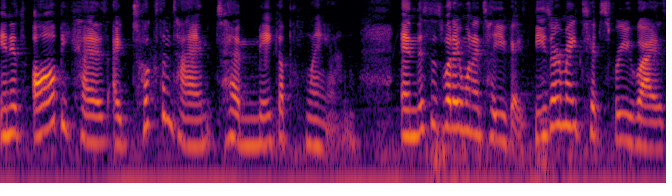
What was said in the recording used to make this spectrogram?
and it's all because i took some time to make a plan and this is what i want to tell you guys these are my tips for you guys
